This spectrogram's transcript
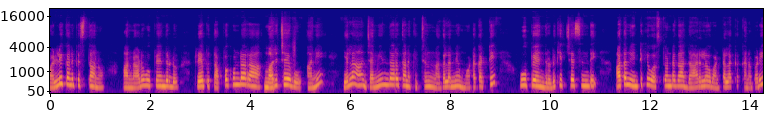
మళ్ళీ కనిపిస్తాను. అన్నాడు ఉపేంద్రుడు. రేపు తప్పకుండా రా మరిచేవు అని ఇలా జమీందారు తనకిచ్చిన నగలన్నీ మూటకట్టి ఉపేంద్రుడికి ఇచ్చేసింది అతను ఇంటికి వస్తుండగా దారిలో వంటలక్క కనబడి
